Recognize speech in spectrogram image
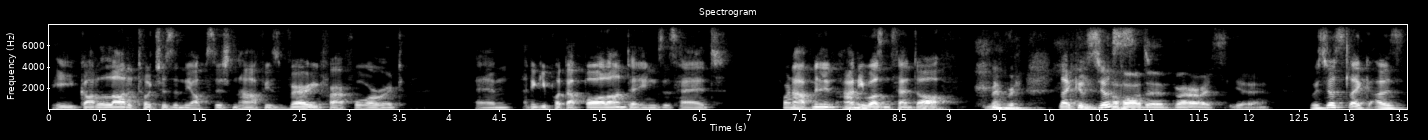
He got a lot of touches in the opposition half. He was very far forward. Um, I think he put that ball onto Ings's head. Four and a half million, and he wasn't sent off. Remember, like it was just, oh, the bars. Yeah. it was just like I was,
